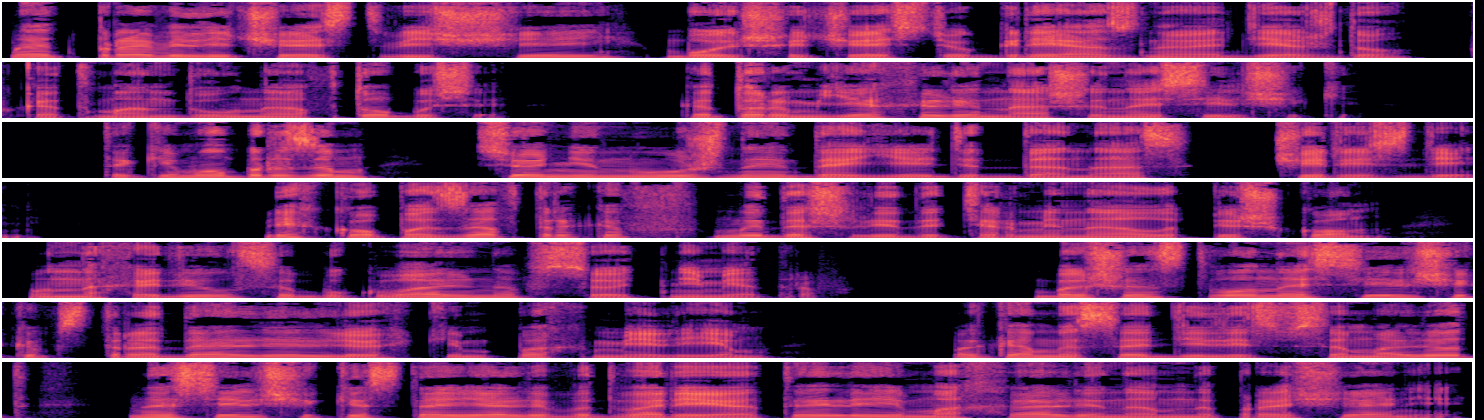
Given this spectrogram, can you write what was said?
Мы отправили часть вещей, большей частью грязную одежду, в Катманду на автобусе, которым ехали наши носильщики. Таким образом, все ненужное доедет до нас через день. Легко позавтракав, мы дошли до терминала пешком. Он находился буквально в сотне метров. Большинство носильщиков страдали легким похмельем. Пока мы садились в самолет, носильщики стояли во дворе отеля и махали нам на прощание.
